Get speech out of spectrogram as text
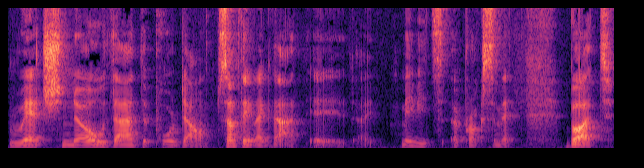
rich know that the poor don't. Something like that. It, eh, maybe it's approximate. But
